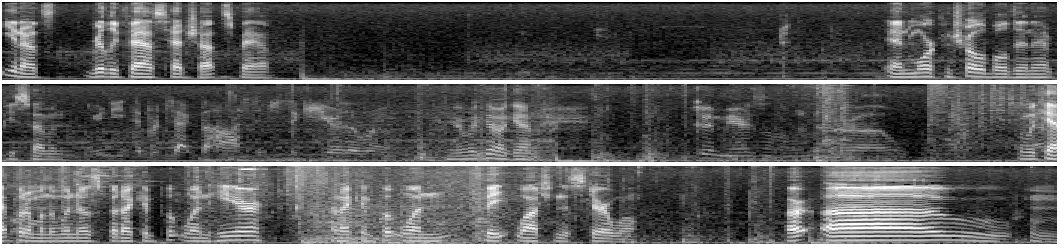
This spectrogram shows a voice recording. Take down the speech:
you know, it's really fast headshot spam. And more controllable than MP7. You need to protect the hostage. Secure the room. Here we go again. Good mirrors on the window. Uh, And we can't put them on the windows, but I can put one here, and I can put one watching the stairwell. Or, uh, ooh, hmm.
